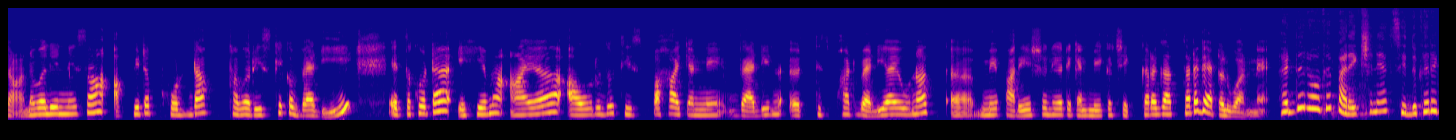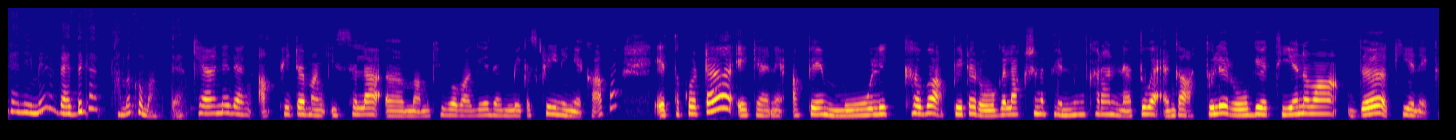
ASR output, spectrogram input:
ජානවලින් නිසා අපිට පොඩ්ඩක් තව රිස්ක් එක වැඩි. එතකොට එහෙම අය අවුරුදු 35 කියන්නේ වැඩි 35ට වැඩි අය වුණත් මේ පරීක්ෂණයට කියන්නේ මේක චෙක් කරගත්තට ගැටලුවක් නැහැ. හෘද රෝග පරීක්ෂණයක් සිදු කර ගැනීමේ වැදගත්කම කුමක්ද? කියන්නේ දැන් අපිට මං ඉස්සලා මම කිව්වා වගේ දැන් මේක ස්ක්‍රීනින් එකක්. එතකොට ඒ කියන්නේ අපේ මූලිකව අපිට රෝග ලක්ෂණ පෙන්눔 කරන්නේ නැතුව ඇඟ අතුලේ රෝගය තියෙනවාද කියන එක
